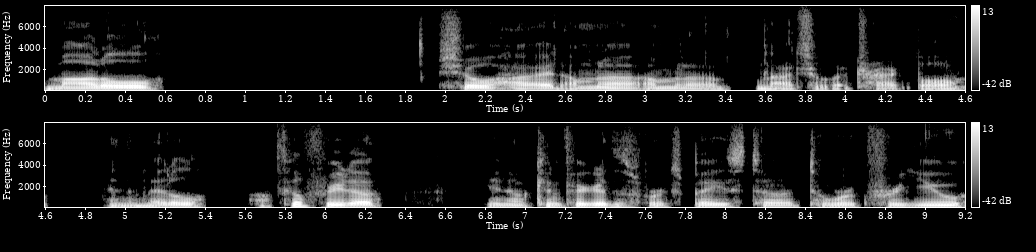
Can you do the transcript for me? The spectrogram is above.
model show hide. I'm gonna I'm gonna not show that trackball in the middle. Uh, feel free to you know configure this workspace to, to work for you.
